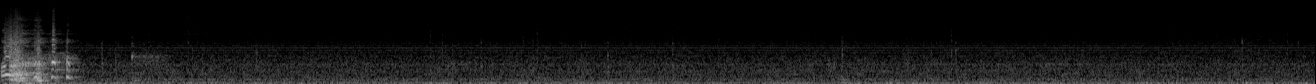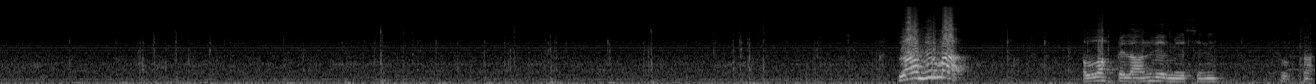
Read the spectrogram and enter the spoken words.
oh. Lan vurma. Allah belanı vermeye senin Furkan.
